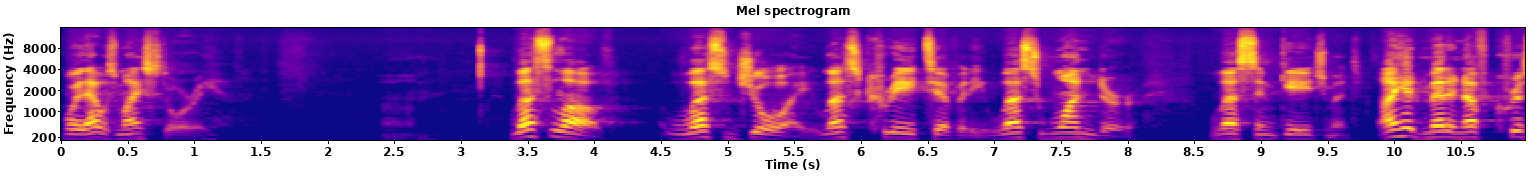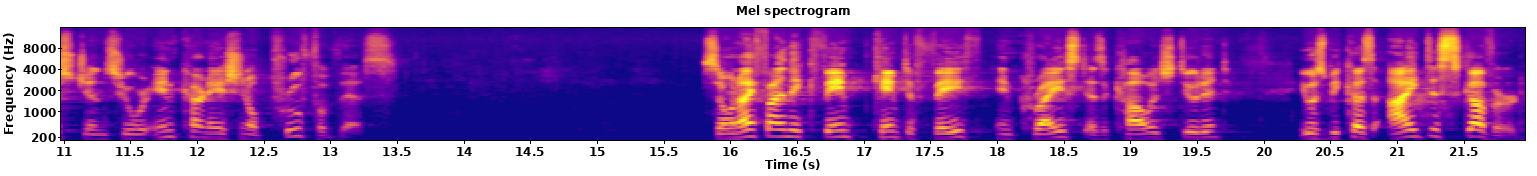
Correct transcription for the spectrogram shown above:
Boy, that was my story. Um, less love, less joy, less creativity, less wonder, less engagement. I had met enough Christians who were incarnational proof of this. So when I finally came to faith in Christ as a college student, it was because I discovered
